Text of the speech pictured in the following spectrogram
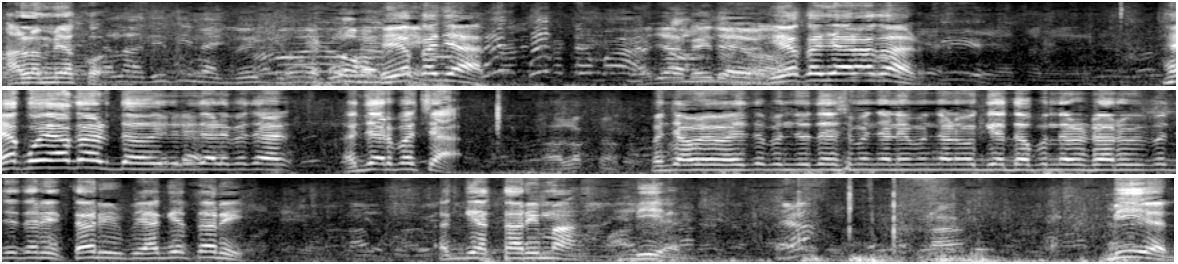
હાલો મેકો એક હજાર એક હજાર આગળ હે કોઈ આગળ દસ ત્રીસ ચાલીસ પચાસ હજાર પચાસ પંચાવન પંચોતેર પંચાણું પંચાણું અગિયાર દસ પંદર અઢાર વીસ પચીસ ત્રીસ ત્રીસ રૂપિયા અગિયાર તરી અગિયાર તરીમાં બીએન બીએન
